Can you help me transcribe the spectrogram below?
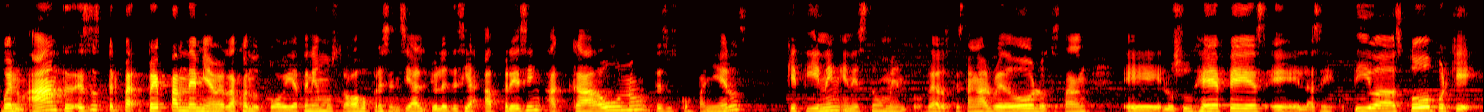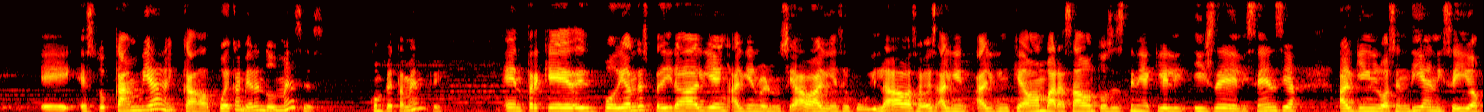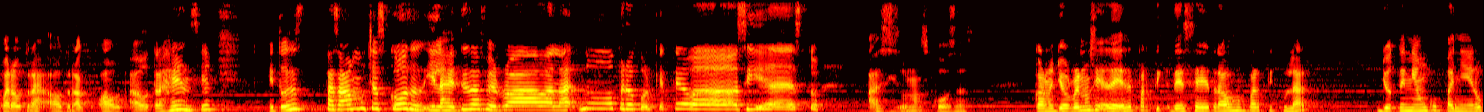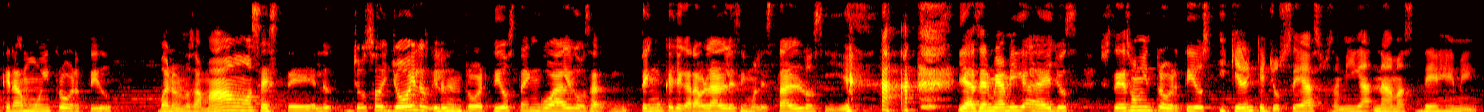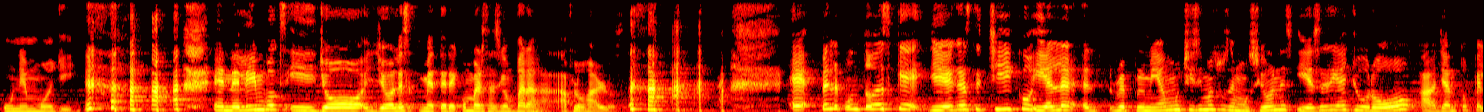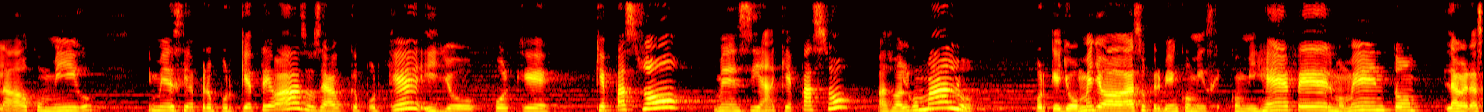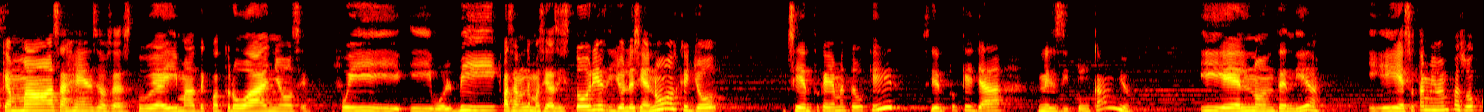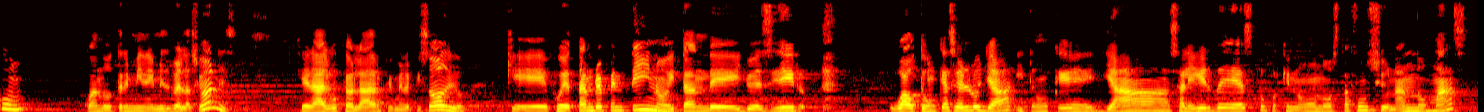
bueno, antes, eso es pre-pandemia, ¿verdad? Cuando todavía teníamos trabajo presencial, yo les decía, aprecien a cada uno de sus compañeros que tienen en este momento, o sea, los que están alrededor, los que están, eh, los subjefes, eh, las ejecutivas, todo, porque eh, esto cambia, cada, puede cambiar en dos meses, completamente entre que podían despedir a alguien, alguien renunciaba, alguien se jubilaba, ¿sabes? Alguien, alguien quedaba embarazado, entonces tenía que irse de licencia, alguien lo ascendían y se iba para otra, a, otra, otra agencia. Entonces pasaban muchas cosas y la gente se aferraba, la, no, pero ¿por qué te vas y esto? Así son las cosas. Cuando yo renuncié de ese, de ese trabajo en particular, yo tenía un compañero que era muy introvertido bueno, nos amamos, este, yo soy yo y los, y los, introvertidos tengo algo, o sea, tengo que llegar a hablarles y molestarlos y, y hacerme amiga de ellos. Si ustedes son introvertidos y quieren que yo sea sus amiga, nada más déjenme un emoji en el inbox y yo, yo les meteré conversación para aflojarlos. Eh, pero el punto es que llega este chico y él, él reprimía muchísimo sus emociones y ese día lloró a llanto pelado conmigo y me decía, pero ¿por qué te vas? O sea, ¿por qué? Y yo, porque, ¿qué pasó? Me decía, ¿qué pasó? ¿Pasó algo malo? Porque yo me llevaba súper bien con, mis, con mi jefe del momento. La verdad es que amaba esa agencia, o sea, estuve ahí más de cuatro años, eh, fui y, y volví, pasaron demasiadas historias y yo le decía, no, es que yo siento que ya me tengo que ir, siento que ya necesito un cambio. Y él no entendía. Y eso también me pasó con cuando terminé mis relaciones, que era algo que hablaba en el primer episodio, que fue tan repentino y tan de yo decir, wow, tengo que hacerlo ya y tengo que ya salir de esto porque no, no está funcionando más.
